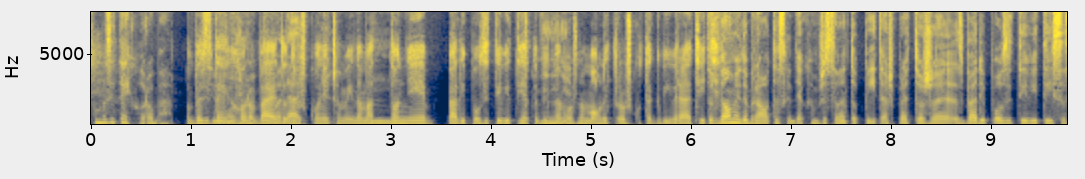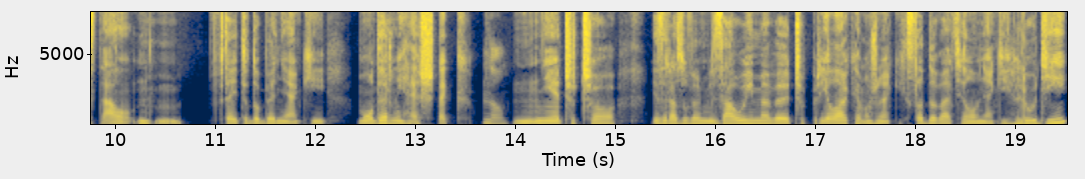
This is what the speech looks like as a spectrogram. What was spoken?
Obezita je choroba. Obezita je choroba, je to trošku o niečom inom a to Mm. nie je body positivity a to by sme Nie. možno mohli trošku tak vyvrátiť. To je veľmi dobrá otázka, ďakujem, že sa na to pýtaš, pretože z body positivity sa stal v tejto dobe nejaký moderný hashtag, No. niečo, čo je zrazu veľmi zaujímavé, čo priláka možno nejakých sledovateľov, nejakých ľudí,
